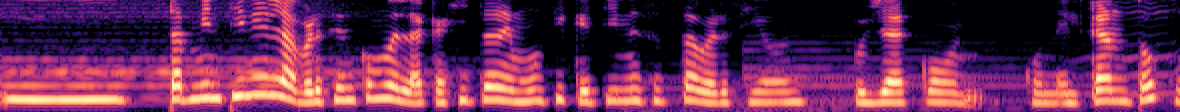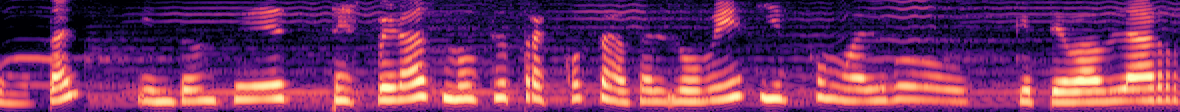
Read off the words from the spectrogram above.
Y también tiene la versión como de la cajita de música y tienes esta versión pues ya con, con el canto como tal. Entonces te esperas no sé otra cosa, o sea, lo ves y es como algo que te va a hablar,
